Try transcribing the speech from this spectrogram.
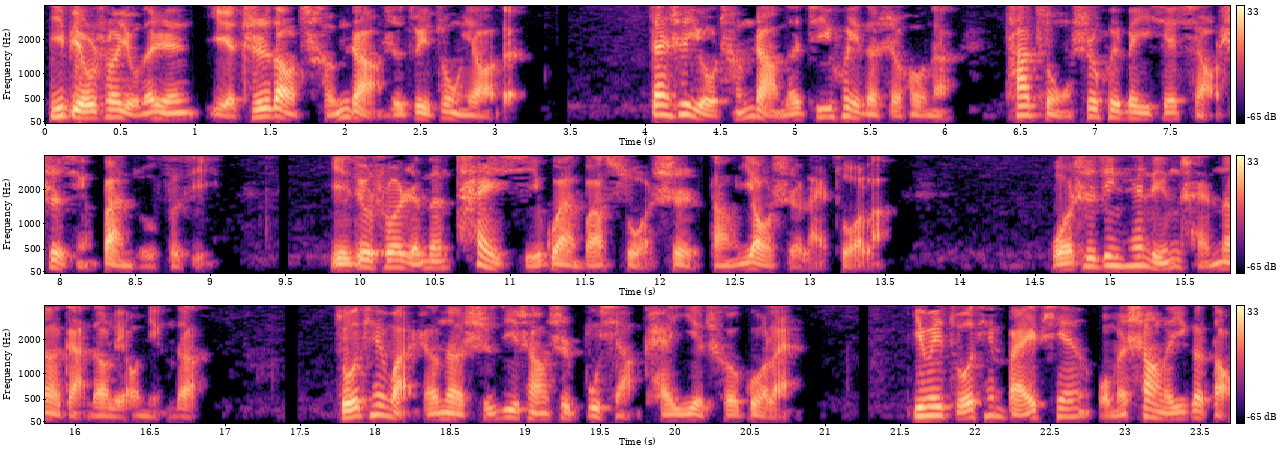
你比如说，有的人也知道成长是最重要的。但是有成长的机会的时候呢，他总是会被一些小事情绊住自己。也就是说，人们太习惯把琐事当要事来做了。我是今天凌晨呢赶到辽宁的，昨天晚上呢实际上是不想开夜车过来，因为昨天白天我们上了一个岛，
